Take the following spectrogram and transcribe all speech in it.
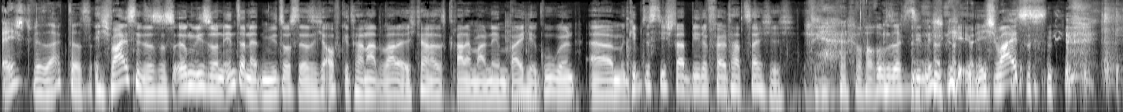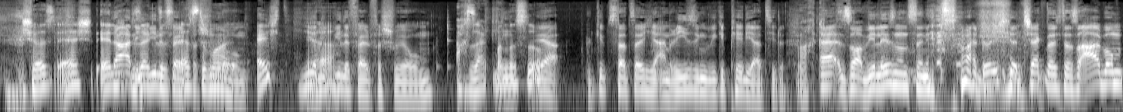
Echt? Wer sagt das? Ich weiß nicht, das ist irgendwie so ein Internetmythos, der sich aufgetan hat. Warte, ich kann das gerade mal nebenbei hier googeln. Ähm, gibt es die Stadt Bielefeld tatsächlich? Ja, warum soll es die nicht geben? Ich weiß es nicht. Ich höre es echt, ehrlich Ja, die gesagt das erste Mal. Bielefeld-Verschwörung. Echt? Hier Ja. die Bielefeld-Verschwörung. Ach, sagt man das so? Ja. Gibt's tatsächlich einen riesigen Wikipedia-Titel. Äh, so, wir lesen uns den jetzt mal durch. Checkt euch das Album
